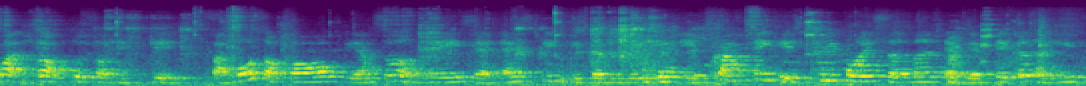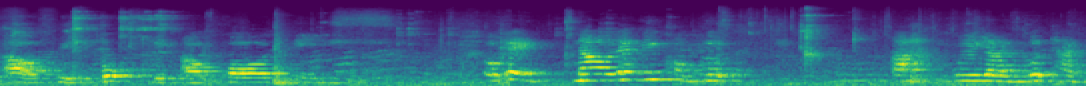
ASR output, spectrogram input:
what God puts on his plate. But most of all, we are so amazed at SP's determination in crafting his three-point sermon that we have taken a leaf out of his book with our four Ds. Okay, now let me conclude. Ah, we are in good time.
